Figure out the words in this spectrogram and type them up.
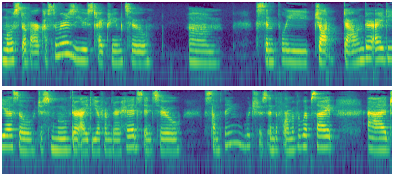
most of our customers use Type Dream to um, simply jot down their idea. So just move their idea from their heads into something, which is in the form of a website, add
